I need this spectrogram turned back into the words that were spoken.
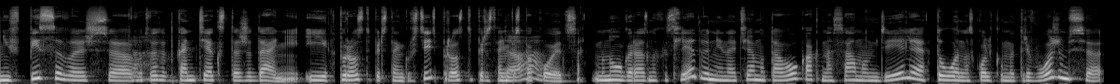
не вписываешься вот в Да. этот контекст ожиданий и просто перестань грустить, просто перестань Да. беспокоиться. Много разных исследований на тему того, как на самом деле то, насколько мы тревожимся,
